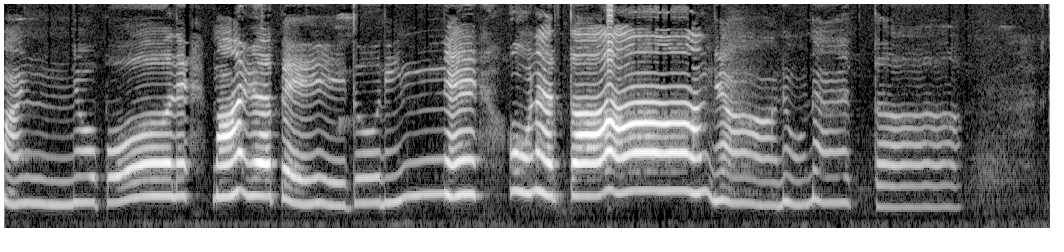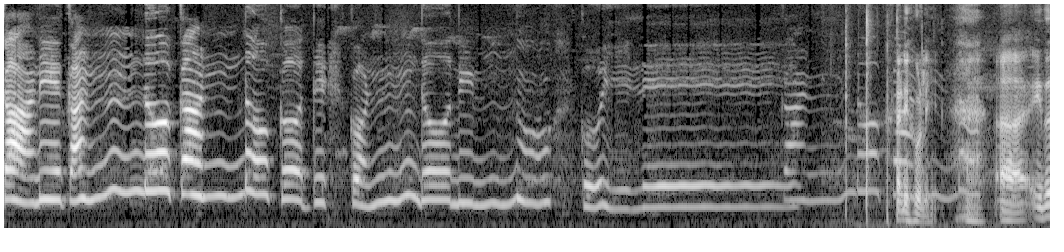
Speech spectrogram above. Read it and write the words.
മഞ്ഞു പോലെ മഴ പെയ്തു നിന്നെ ഉണർത്താം ഞാൻ ഉണർത്താം. കാണി കണ്ടു കണ്ടു കൊതി കൊണ്ടു നിന്നു കുയിലേ. അടിപൊളി. ഇത്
